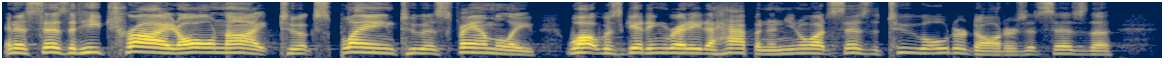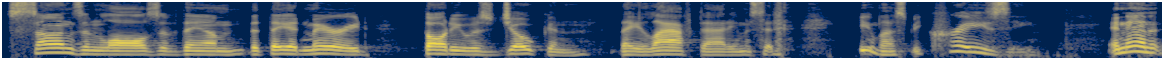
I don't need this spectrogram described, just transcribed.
And it says that he tried all night to explain to his family what was getting ready to happen. And you know what it says? The two older daughters, it says the sons in laws of them that they had married thought he was joking. They laughed at him and said, You must be crazy. And then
